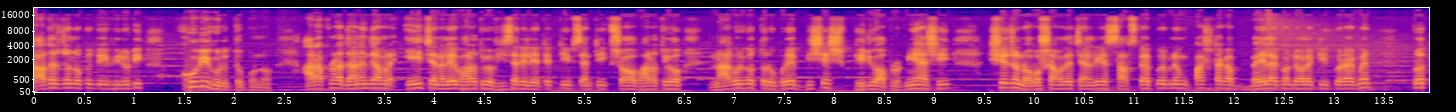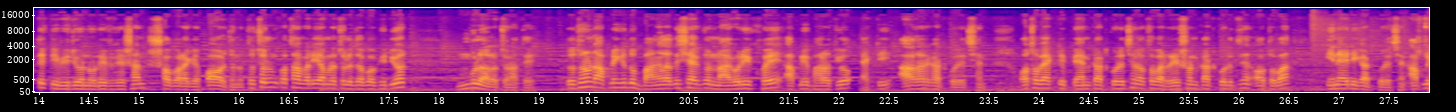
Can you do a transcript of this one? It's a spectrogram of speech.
তাদের জন্য কিন্তু এই ভিডিওটি খুবই গুরুত্বপূর্ণ। আর আপনারা জানেন যে আমরা এই চ্যানেলে ভারতীয় visa related tips and tricks সহ ভারতীয় নাগরিকত্বের উপরে বিশেষ ভিডিও আপলোড নিয়ে আসি। সেজন্য অবশ্যই আমাদের চ্যানেলটিকে সাবস্ক্রাইব করবেন এবং পাঁচশো টাকা বেল আইকনটি অলে ক্লিক করে রাখবেন। প্রত্যেকটি ভিডিও নোটিফিকেশান সবার আগে পাওয়ার জন্য। তো চলুন কথা বাড়ি আমরা চলে যাব ভিডিওর মূল আলোচনাতে। তো ধরুন আপনি কিন্তু বাংলাদেশে একজন নাগরিক হয়ে আপনি ভারতীয় একটি আধার কার্ড করেছেন, অথবা একটি প্যান কার্ড করেছেন, অথবা রেশন কার্ড করেছেন, অথবা এনআইডি কার্ড করেছেন। আপনি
